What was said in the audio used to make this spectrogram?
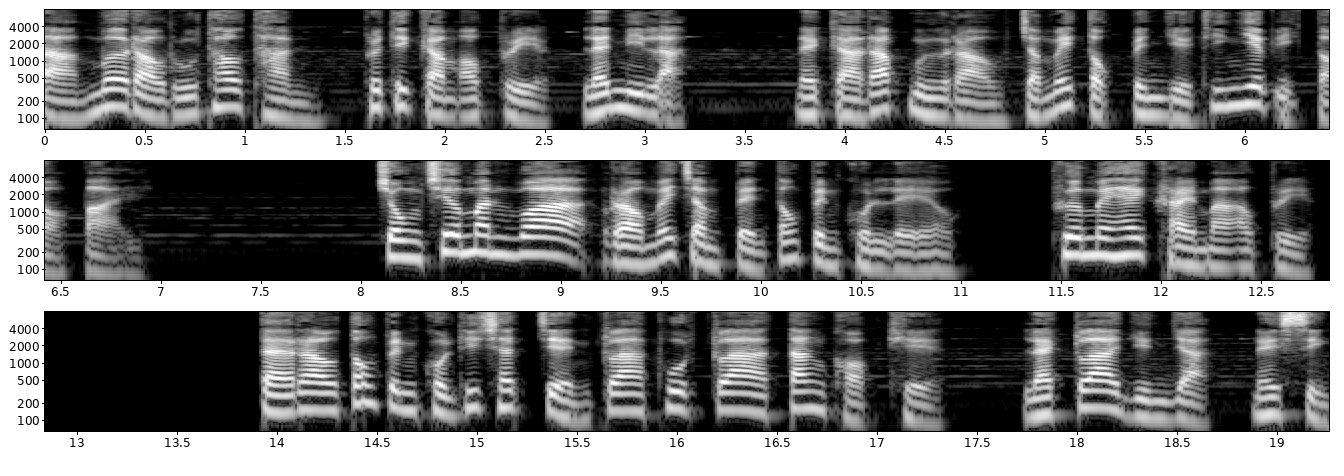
ตามเมื่อเรารู้เท่าทัน พฤติกรรมเอาเปรียบและมีหลัก ในการรับมือเราจะไม่ตกเป็นเหยื่อที่เงียบอีกต่อไป จงเชื่อมั่นว่าเราไม่จำเป็นต้องเป็นคนเลวเพื่อไม่ให้ใครมาเอาเปรียบแต่เราต้องเป็นคนที่ชัดเจนกล้าพูดกล้าตั้งขอบเขต และกล้ายืนหยัด ในสิ่ง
